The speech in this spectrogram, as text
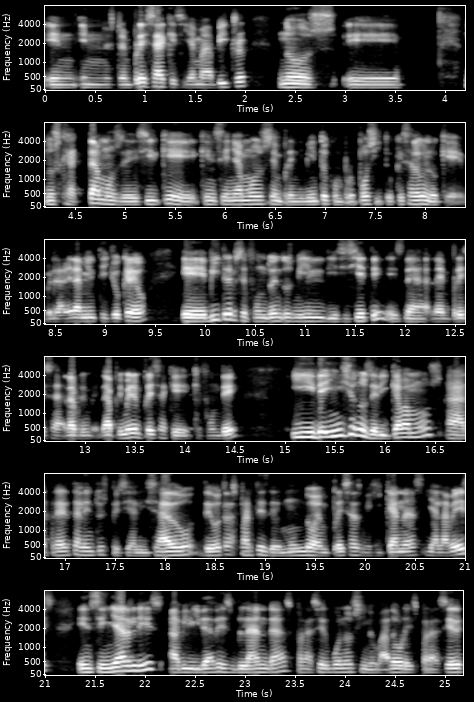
en, nuestra empresa, que se llama Bitrep, nos, eh, nos jactamos de decir que, enseñamos emprendimiento con propósito, que es algo en lo que verdaderamente yo creo. Eh, Bitrep se fundó en 2017, es la, empresa, la, la, primera empresa que, que fundé. Y de inicio nos dedicábamos a atraer talento especializado de otras partes del mundo a empresas mexicanas y a la vez enseñarles habilidades blandas para ser buenos innovadores, para ser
